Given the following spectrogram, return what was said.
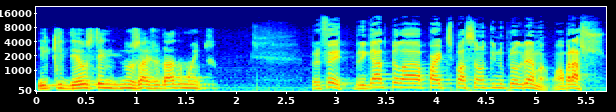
e que Deus tem nos ajudado muito. Prefeito, obrigado pela participação aqui no programa. Um abraço.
